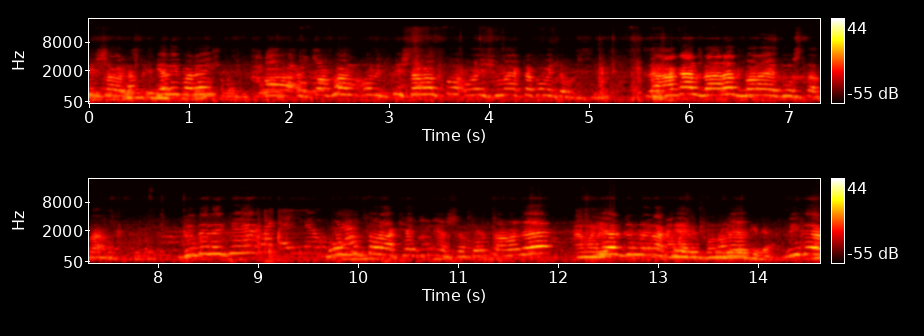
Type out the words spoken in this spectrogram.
পিসাব গেলি পরেই তখন উনি পিসাব ওই সময় একটা কবিতা বলছে যে আগার দারাত বাড়ায় দুস্তাদা যদি নাকি বন্ধুত্ব রাখে দুনিয়ার সাথে তাহলে বিয়ের জন্য রাখে। মানে নিজের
